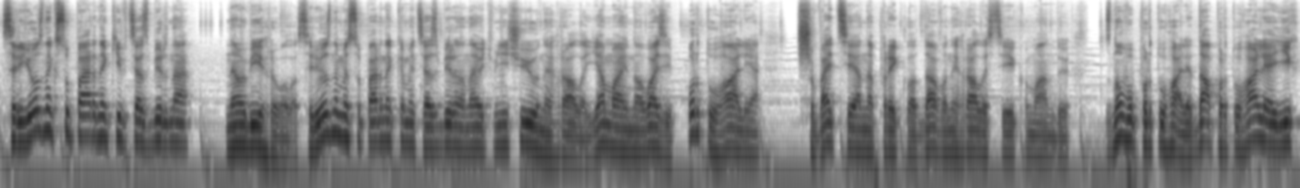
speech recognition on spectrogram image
серйозних суперників ця збірна не обігрувала. Серйозними суперниками ця збірна навіть в нічию не грала. Я маю на увазі Португалія, Швеція, наприклад, да, вони грали з цією командою. Знову Португалія. Да, Португалія їх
